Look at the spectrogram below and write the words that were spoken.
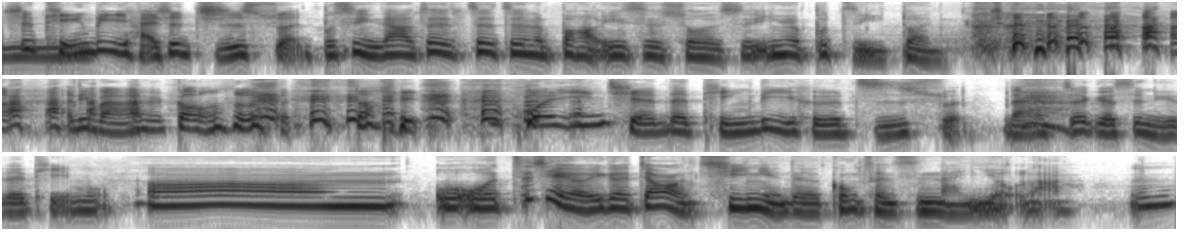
是停利还是止损？不是，你知道，这这真的不好意思说的是，因为不止一段。你把那个讲到底婚姻前的停利和止损，来，这个是你的题目。嗯，我我之前有一个交往七年的工程师男友啦，嗯，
